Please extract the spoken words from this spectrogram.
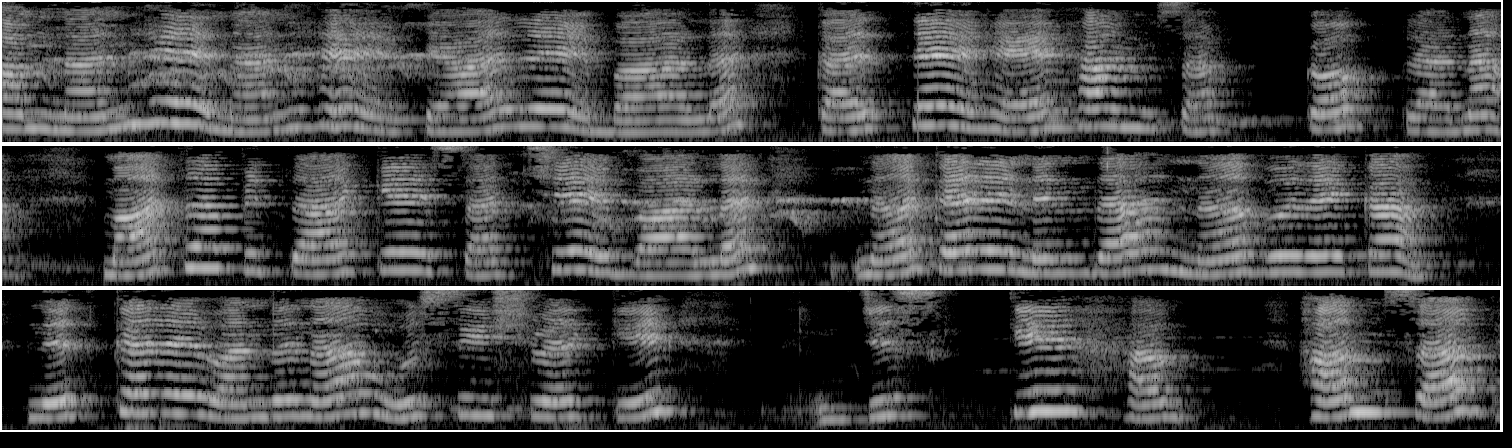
हम नन्हे नन्हे प्यारे बालक करते हैं हम सबको प्रणाम। माता पिता के सच्चे बालक, न करे निंदा, न बुरे काम। नित करे वंदना उस ईश्वर की, जिसकी हम हम सब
